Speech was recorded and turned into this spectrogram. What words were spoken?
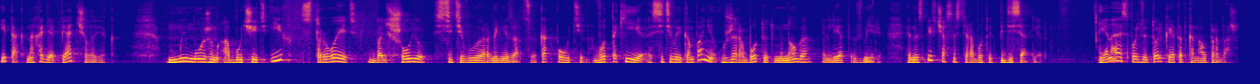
Итак, находя 5 человек, мы можем обучить их строить большую сетевую организацию, как паутина. Вот такие сетевые компании уже работают много лет в мире. NSP, в частности, работает 50 лет. И она использует только этот канал продаж.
